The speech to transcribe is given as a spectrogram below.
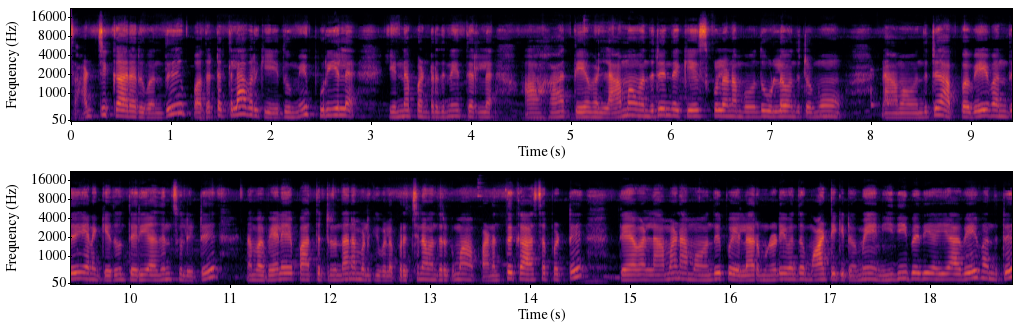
சாட்சிக்காரர் வந்து பதட்டத்தில் அவருக்கு எதுவுமே புரியலை. என்ன பண்ணுறதுனே தெரில. ஆஹா தேவையில்லாமல் வந்துட்டு இந்த கேஸ்க்குள்ளே நம்ம வந்து உள்ளே வந்துட்டோமோ? நாம் வந்துட்டு அப்போவே வந்து எனக்கு எதுவும் தெரியாதுன்னு சொல்லிட்டு நம்ம வேலையை பார்த்துட்டு இருந்தால் நம்மளுக்கு இவ்வளோ பிரச்சனை வந்திருக்குமா? பணத்துக்கு ஆசைப்பட்டு தேவையில்லாமல் நம்ம வந்து இப்போ எல்லாரும் முன்னாடி வந்து மாட்டிக்கிட்டோமே? நீதிபதி ஐயாவே வந்துட்டு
